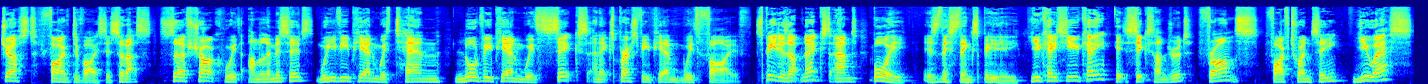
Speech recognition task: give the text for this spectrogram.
just five devices. So that's Surfshark with unlimited, WeVPN with 10, NordVPN with six, and ExpressVPN with 5. Speed is up next, and boy, is this thing speedy. UK to UK, it's 600. France, 520. US,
